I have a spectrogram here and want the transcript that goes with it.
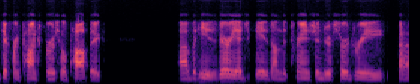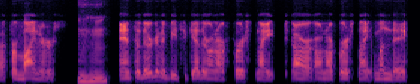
different controversial topics. Uh, but he is very educated on the transgender surgery uh, for minors. Mm-hmm. And so they're going to be together on our first night, or on our first night Monday.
